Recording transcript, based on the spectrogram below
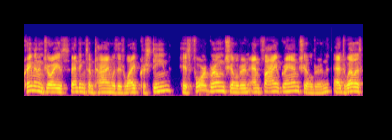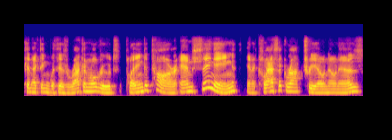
Kraman enjoys spending some time with his wife Christine, his four grown children, and five grandchildren, as well as connecting with his rock and roll roots, playing guitar and singing in a classic rock trio known as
